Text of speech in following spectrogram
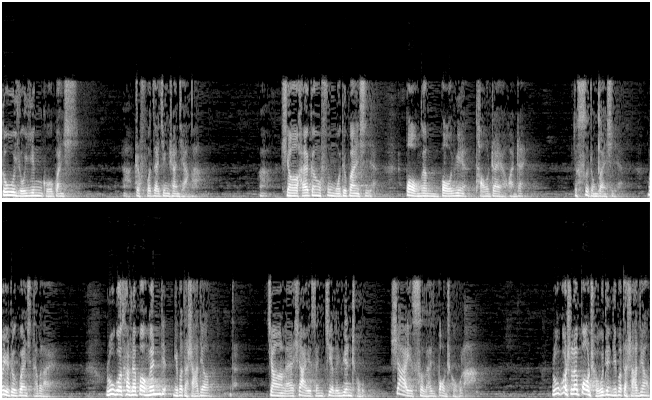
都有因果关系。啊，这佛在经上讲啊，啊，小孩跟父母的关系。报恩、报怨、讨债还债，这四种关系，没有这个关系他不来。如果他是来报恩的，你把他杀掉了，将来下一生结了冤仇，下一次来就报仇了。如果是来报仇的，你把他杀掉，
